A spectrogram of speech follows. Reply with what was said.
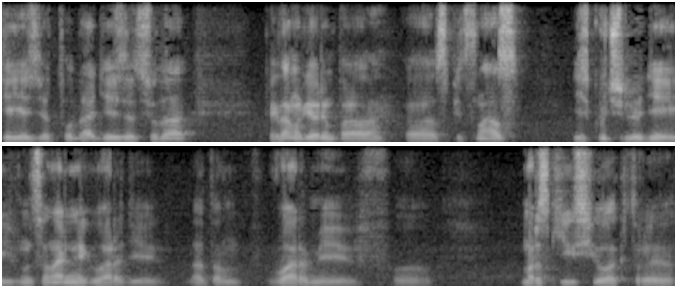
Те ездят туда, те ездят сюда. Когда мы говорим про э, спецназ, есть куча людей в Национальной гвардии, да, там, в армии, в э, морских силах, которые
